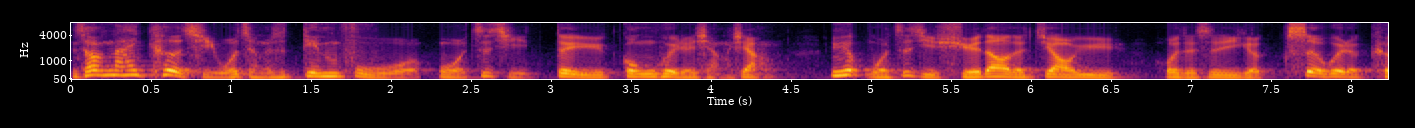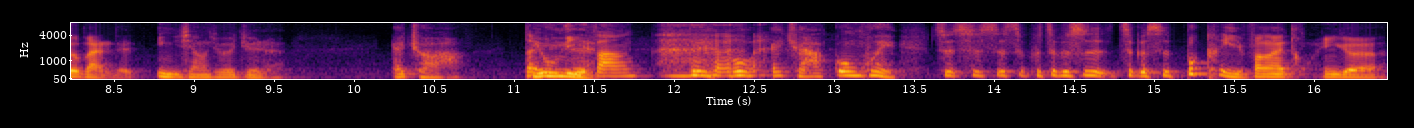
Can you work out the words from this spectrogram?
你知道那一刻起，我整个是颠覆我我自己对于工会的想象，因为我自己学到的教育或者是一个社会的刻板的印象，就会觉得 HR 对哦，HR 工会这是是这个这个是这个是不可以放在同一个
